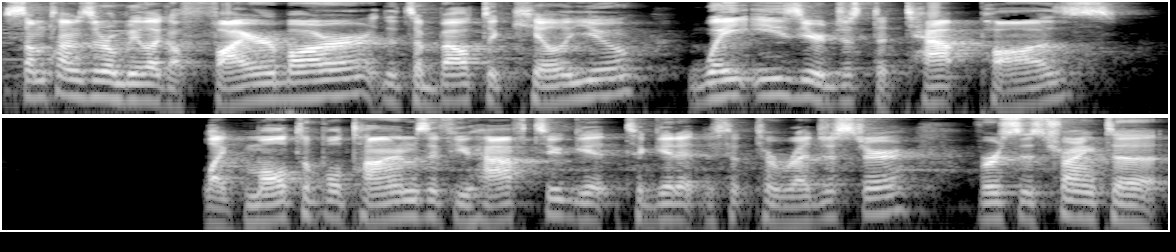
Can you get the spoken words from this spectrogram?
sometimes there'll be like a fire bar that's about to kill you. Way easier just to tap pause like multiple times if you have to get to get it to, to register versus trying to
